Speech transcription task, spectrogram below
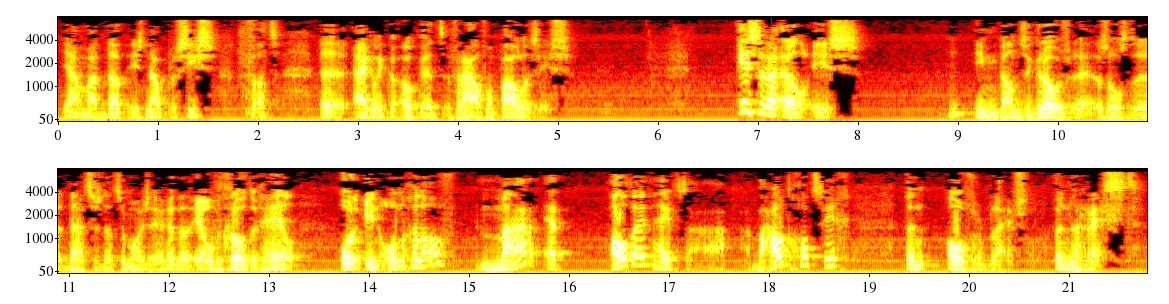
Ja, maar dat is nou precies wat uh, eigenlijk ook het verhaal van Paulus is. Israël is in ganze groze, zoals de Duitsers dat zo mooi zeggen, over het grote geheel in ongeloof, maar er altijd heeft, behoudt God zich een overblijfsel, een rest.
